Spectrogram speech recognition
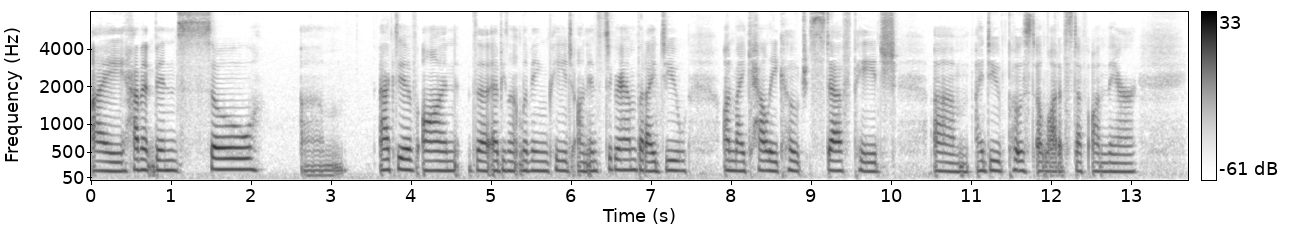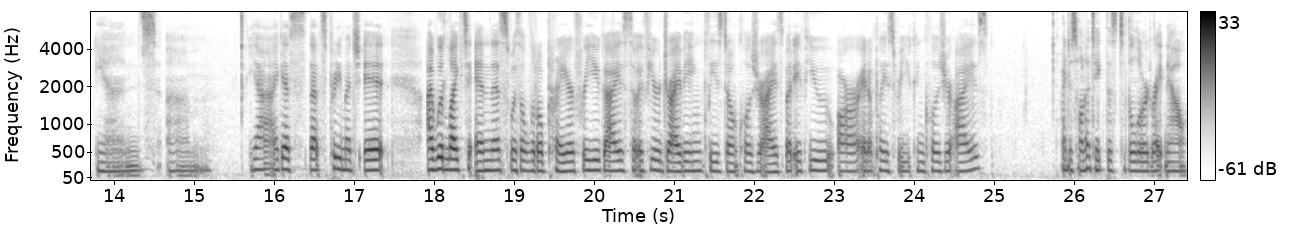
I haven't been so um, active on the Ebullient Living page on Instagram, but I do on my Cali Coach Steph page. Um, I do post a lot of stuff on there. And um, yeah, I guess that's pretty much it. I would like to end this with a little prayer for you guys. So if you're driving, please don't close your eyes. But if you are in a place where you can close your eyes, I just want to take this to the Lord right now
